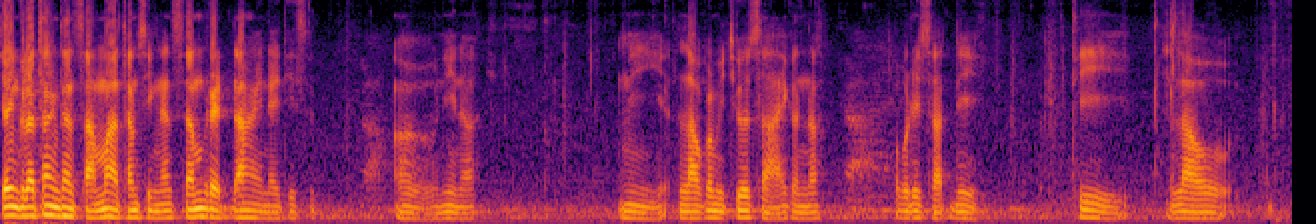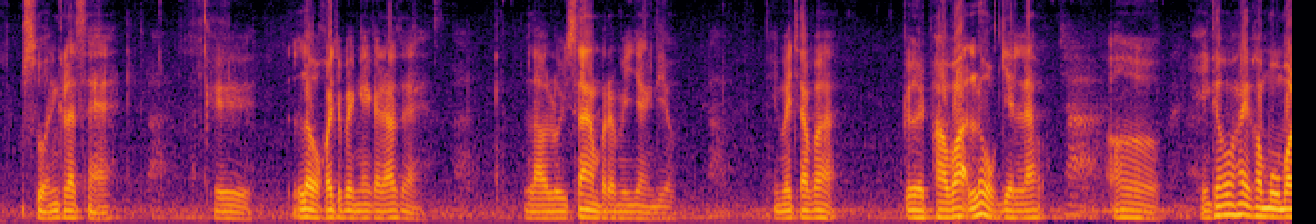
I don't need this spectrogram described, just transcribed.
จนกระทั่งท่านสามารถทำสิ่งนั้นสำเร็จได้ในที่สุด เออ นี่นะ นี่เราก็มีเชื้อสายกันเนาะบพระบริษัทนี่ ที่เราสวนกระแส คือ โลกเขาจะเป็นไงก็แล้วแต่ เราลุยสร้างบารมีอย่างเดียวเห็นไหมจ๊ะว่า เกิดภาวะโลกเย็นแล้วใช่เออ เห็นเขาให้ข้อมูลมา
